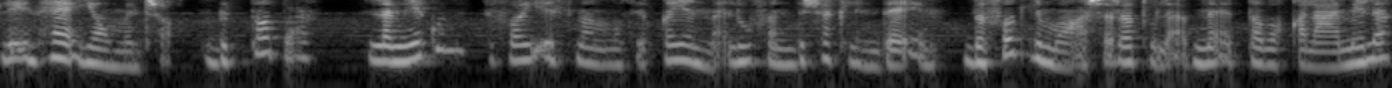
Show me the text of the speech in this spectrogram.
لإنهاء يوم شاق بالطبع لم يكن تسفاي اسما موسيقيا مألوفا بشكل دائم. بفضل معاشرته لأبناء الطبقة العاملة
